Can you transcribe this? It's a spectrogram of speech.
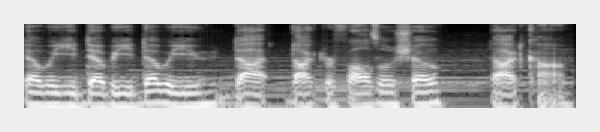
www.drfazilshow.com.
